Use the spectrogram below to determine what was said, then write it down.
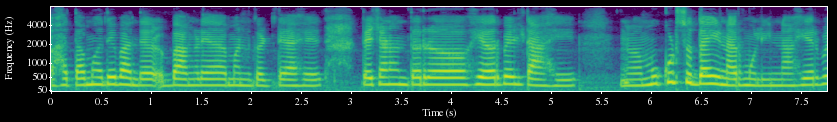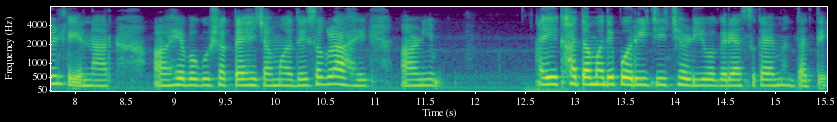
हातामध्ये बांध्या बांगड्या मनगट्टे आहेत. त्याच्यानंतर हेअर बेल्ट आहे. मुकुटसुद्धा येणार मुलींना हेअर बेल्ट येणार. हे बघू शकता ह्याच्यामध्ये सगळं आहे. आणि एक हातामध्ये परीची छडी वगैरे असं काय म्हणतात ते.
